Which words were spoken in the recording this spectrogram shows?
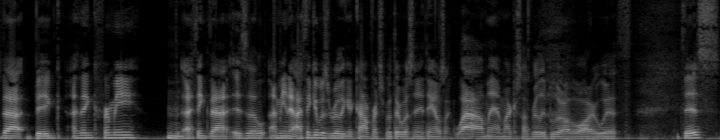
that big. I think for me, I think that is a. I mean, I think it was a really good conference, but there wasn't anything I was like, wow, man, Microsoft really blew it out of the water with this.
